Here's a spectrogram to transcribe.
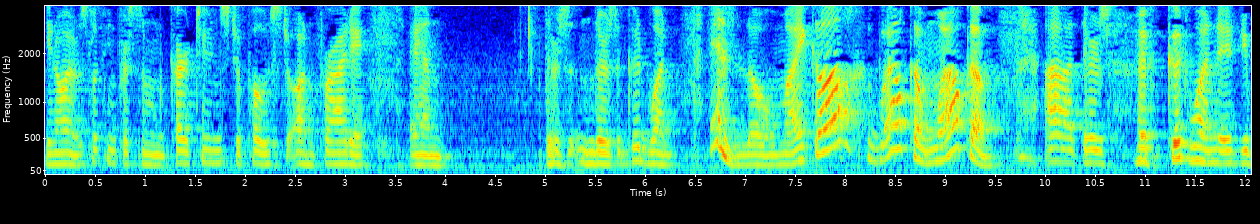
You know, I was looking for some cartoons to post on Friday, and there's there's a good one. Hello, Michael. Welcome, welcome. Uh, there's a good one. You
